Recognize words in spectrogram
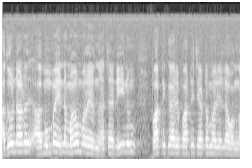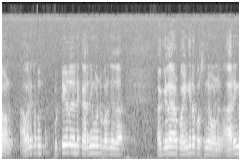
അതുകൊണ്ടാണ് അത് മുമ്പേ എന്റെ മകൻ പറയുന്നത് അച്ഛാ ഡീനും പാർട്ടിക്കാരും പാർട്ടി ചേട്ടന്മാരും എല്ലാം ഒന്നാണ്. അവരൊക്കെ കുട്ടികൾ തന്നെ കരഞ്ഞുകൊണ്ട് പറഞ്ഞതാ അങ്കിളെ ഭയങ്കര പ്രശ്നമാണ്. ആരും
